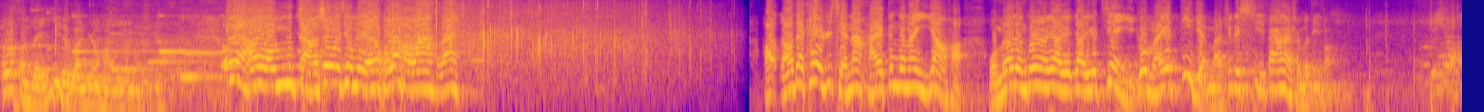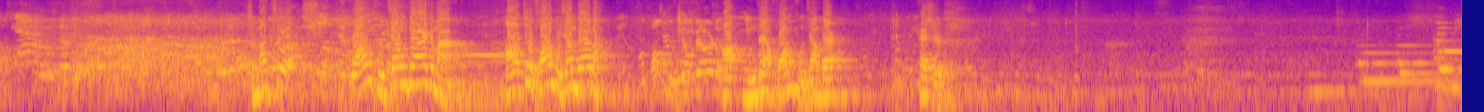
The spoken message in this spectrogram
都是很文艺的观众哈，一定是。OK，好，我们掌声为我们演员回来好吗？来。好，然后在开始之前呢，还跟刚才一样哈，我们来问观众要要一个建议，给我们来一个地点吧。这个戏发生在什么地方？什么侧？黄浦江边是吗？好，就黄浦江边吧。黄浦江边的。好，你们在黄浦江边，开始。阿明，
